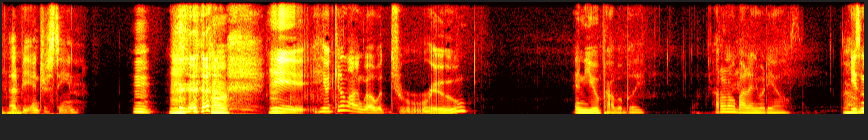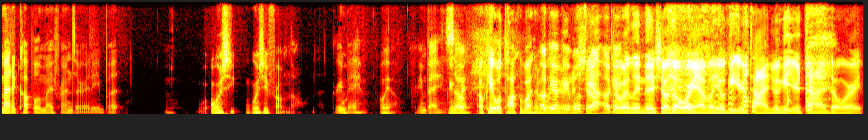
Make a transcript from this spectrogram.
Mhm. that'd be interesting. Mm. he he would get along well with Drew, and you probably. I don't know about anybody else. Oh. He's met a couple of my friends already, but Where's he? Where's he from though? Green Bay. Oh, yeah. Green Bay. Green so Bay. okay, we'll talk about him. Okay, later okay, well, yeah, okay. Later in the show. Don't worry, Emma. You'll get your time. You'll get your time. Don't worry.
